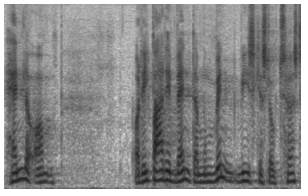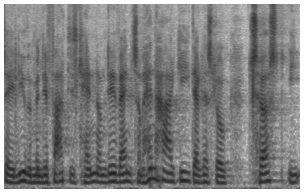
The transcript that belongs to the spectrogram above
handler om. Og det er ikke bare det vand, der momentvis kan slukke tørst af i livet, men det faktisk handler om det vand, som han har at give, der kan slukke tørst i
